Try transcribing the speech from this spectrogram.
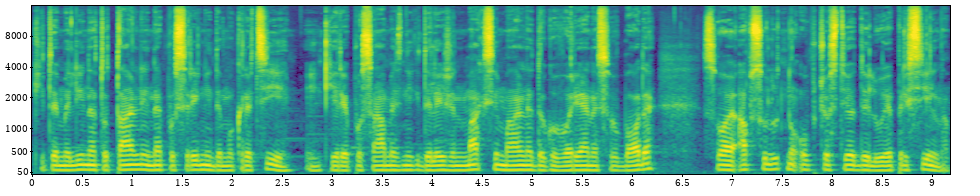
ki temeli na totalni neposredni demokraciji in kjer je posameznik deležen maksimalne dogovorjene svobode, svojo absolutno občostjo deluje prisilno.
